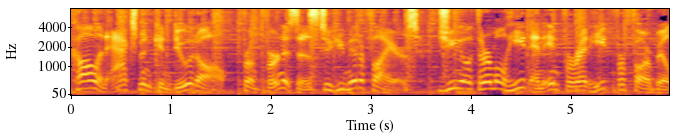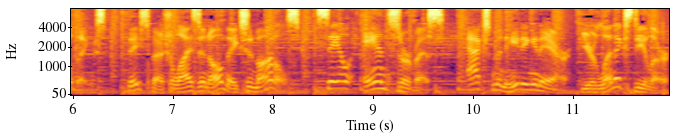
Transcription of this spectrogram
Call and Axman can do it all, from furnaces to humidifiers, geothermal heat and infrared heat for farm buildings. They specialize in all makes and models, sale and service. Axman Heating and Air, your Lennox dealer,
